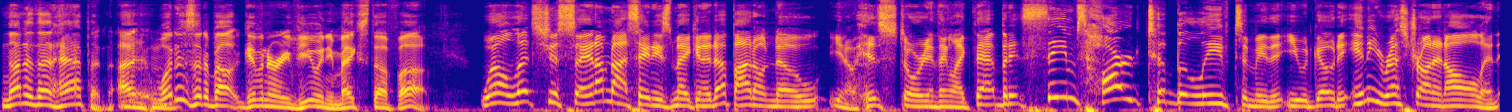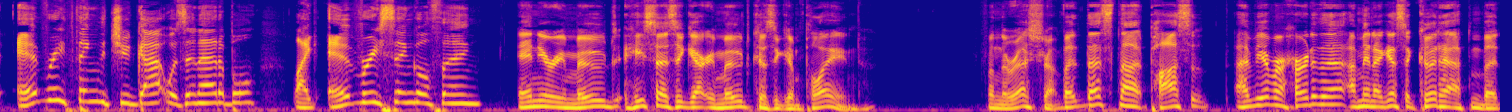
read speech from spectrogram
None of that happened. I, what is it about giving a review and you make stuff up? Well, let's just say, and I'm not saying he's making it up. I don't know, you know, his story, or anything like that. But it seems hard to believe to me that you would go to any restaurant at all, and everything that you got was inedible, like every single thing. And you're removed. He says he got removed because he complained from the restaurant, but that's not possible. Have you ever heard of that? I mean, I guess it could happen, but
